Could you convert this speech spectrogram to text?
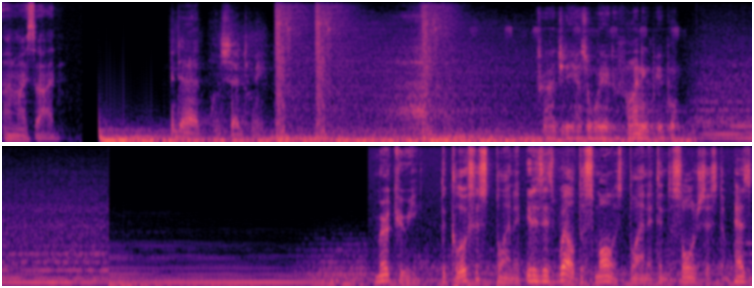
on my side. My dad once said to me, Tragedy has a way of defining people. Mercury, the closest planet, it is as well the smallest planet in the solar system, has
